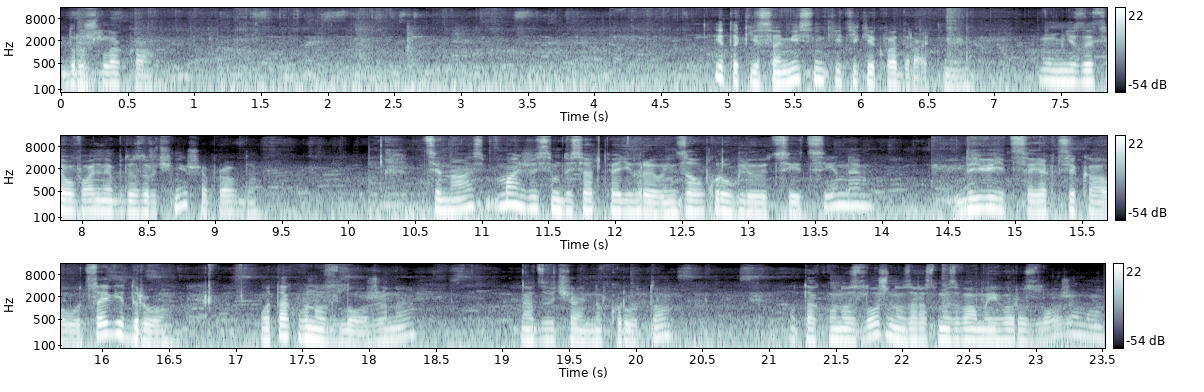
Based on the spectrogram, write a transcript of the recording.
друшлака. І такі самісінькі, тільки квадратні. Ну, мені здається, овальний буде зручніше, правда? Ціна майже 75 гривень. Заокруглюю ці ціни. Дивіться, як цікаво, це відро. Отак воно зложене. Надзвичайно круто. Отак воно зложено. Зараз ми з вами його розложимо.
